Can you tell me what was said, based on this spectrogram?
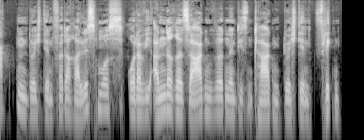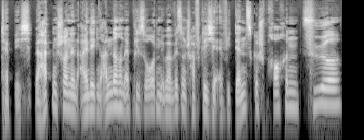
Akten durch den Föderalismus oder wie andere sagen würden in diesen Tagen durch den Flickenteppich. Wir hatten schon in einigen anderen Episoden über wissenschaftliche Evidenz gesprochen für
